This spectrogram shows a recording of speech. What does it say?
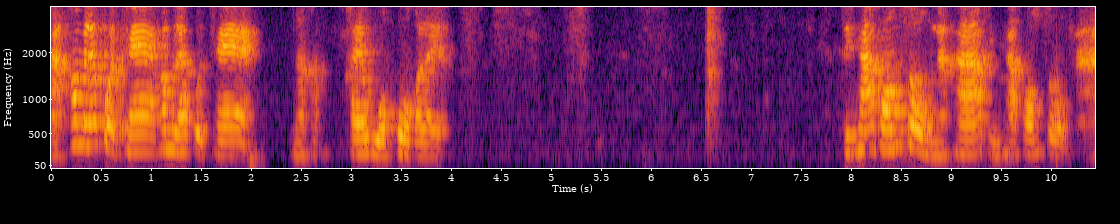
อะเข้ามาแล้วกดแชร์ เข้ามาแล้วกดแชร์นะคะ ใครเอาหัวโขกอะไรอะสินค้าพร้อมส่งนะคะ สินค้าพร้อมส่งนะ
